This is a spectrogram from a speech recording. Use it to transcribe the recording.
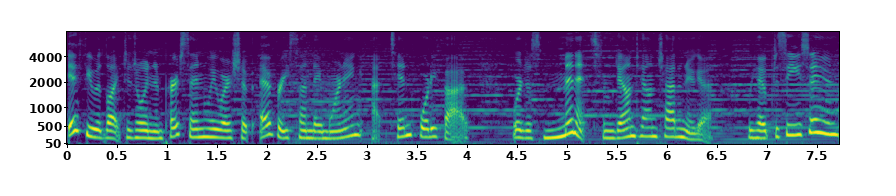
If you would like to join in person, we worship every Sunday morning at 1045. We're just minutes from downtown Chattanooga. We hope to see you soon.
